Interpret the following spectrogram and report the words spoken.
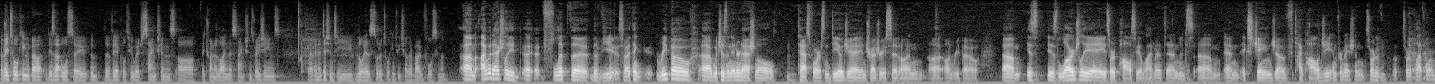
Are they talking about, is that also the, the vehicle through which sanctions are, they trying to align their sanctions regimes, uh, in addition to you lawyers sort of talking to each other about enforcing them? Um, I would actually uh, flip the, the view. So I think REPO, uh, which is an international mm-hmm. task force, and DOJ and Treasury sit on, uh, on REPO. Um, is is largely a sort of policy alignment and um, and exchange of typology information sort of sort of platform.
